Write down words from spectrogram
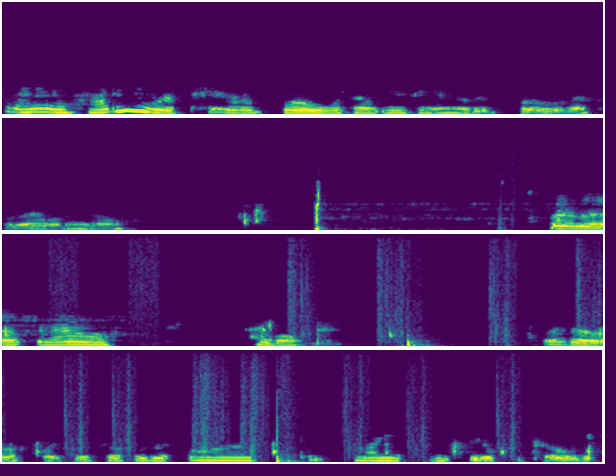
I don't know, how do you repair a bow without using another bow? That's what I want to know. But, uh, for now, I won't. But uh, like this up a bit more. You be able to tell it's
